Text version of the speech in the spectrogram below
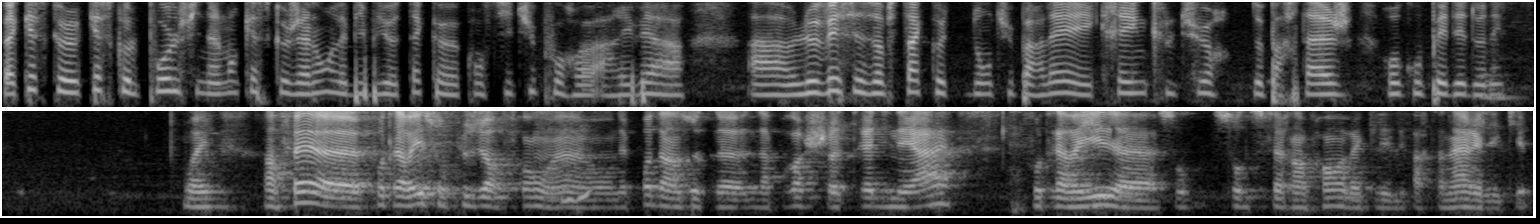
Ben, qu'est-ce que qu'est-ce que le pôle finalement, qu'est-ce que Jalon, la bibliothèque constitue pour arriver à, à lever ces obstacles dont tu parlais et créer une culture de partage, regrouper des données? Oui. En fait, il euh, faut travailler sur plusieurs fronts. Hein. Mm-hmm. On n'est pas dans une, approche très linéaire. Il faut travailler euh, sur, différents fronts avec les, partenaires et l'équipe.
